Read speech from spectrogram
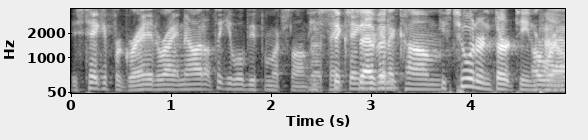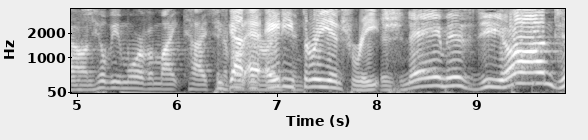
is taken for granted right now. I don't think he will be for much longer. He's I think six things seven. Are going to come He's two hundred and thirteen around. pounds. He'll be more of a Mike Tyson. He's got an eighty three inch reach. His name is Deontay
